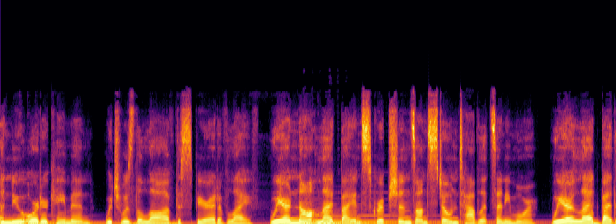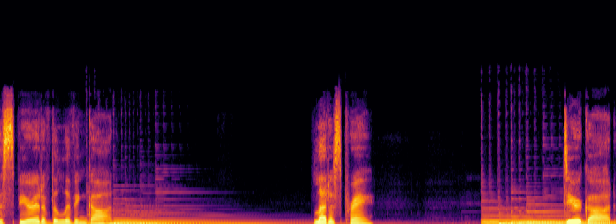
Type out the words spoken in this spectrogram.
a new order came in, which was the law of the Spirit of life. We are not led by inscriptions on stone tablets anymore. We are led by the Spirit of the living God. Let us pray. Dear God,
